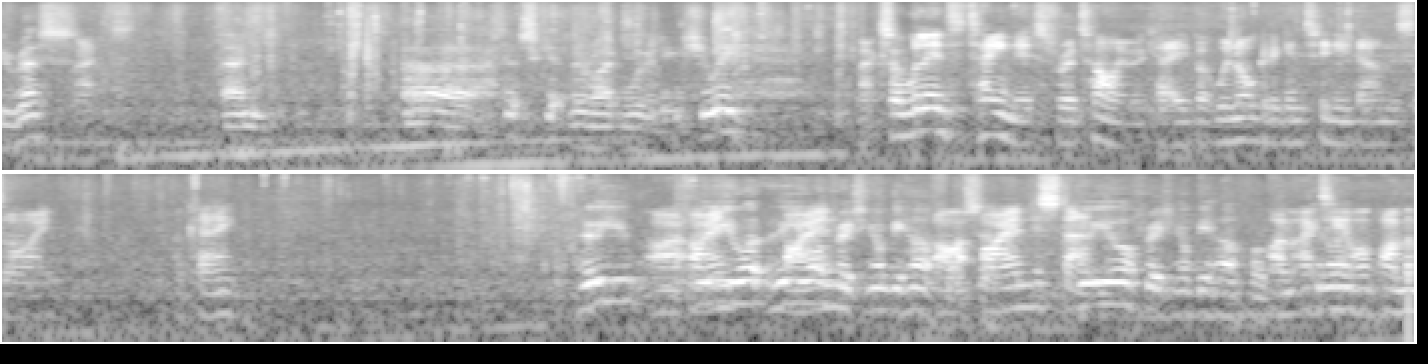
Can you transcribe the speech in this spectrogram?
duress and... Uh, let's get the right wording, shall we? Max, we'll entertain this for a time, okay? But we're not going to continue down this line, okay? Who are you, I- who are you, who are you I- operating on behalf of, sir? I understand. Who are you operating on behalf of? I'm acting, on, I'm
